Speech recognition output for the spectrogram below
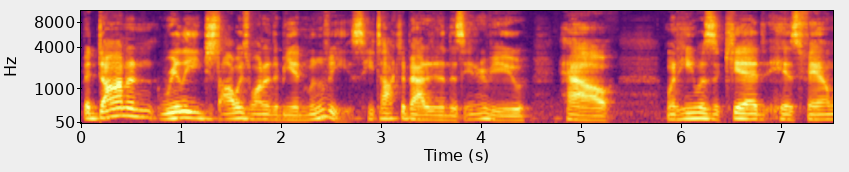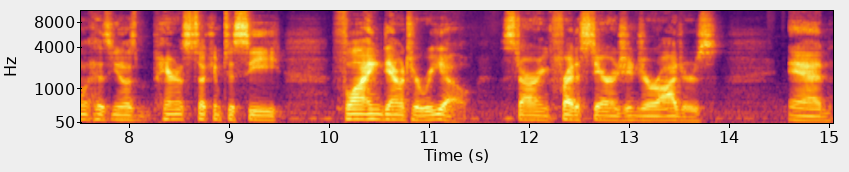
But Donen really just always wanted to be in movies. He talked about it in this interview how when he was a kid, his family, his you know, his parents took him to see Flying Down to Rio, starring Fred Astaire and Ginger Rogers, and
